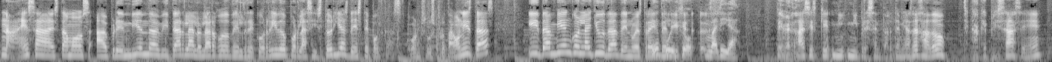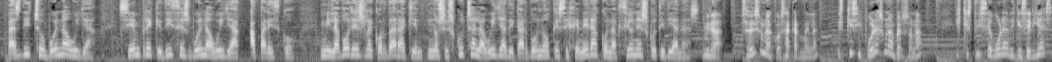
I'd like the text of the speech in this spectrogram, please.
Nah, esa estamos aprendiendo a evitarla a lo largo del recorrido por las historias de este podcast, con sus protagonistas y también con la ayuda de nuestra inteligencia. María. De verdad, si es que ni, ni, presentarte me has dejado. Chica, qué prisas, ¿eh? Has dicho buena huella. Siempre que dices buena huella, aparezco. Mi labor es recordar a quien nos escucha la huella de carbono que se genera con acciones cotidianas. Mira, ¿sabes una cosa, Carmela? Es que si fueras una persona, es que estoy segura de que serías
